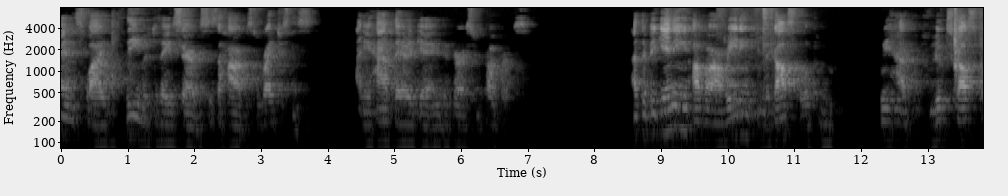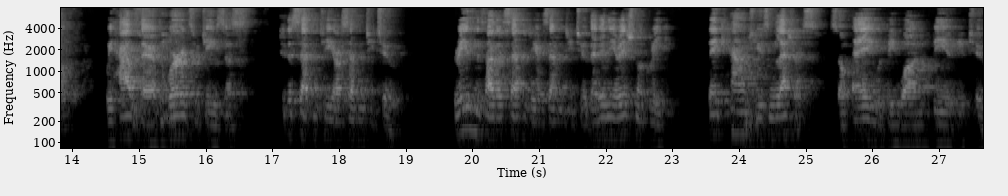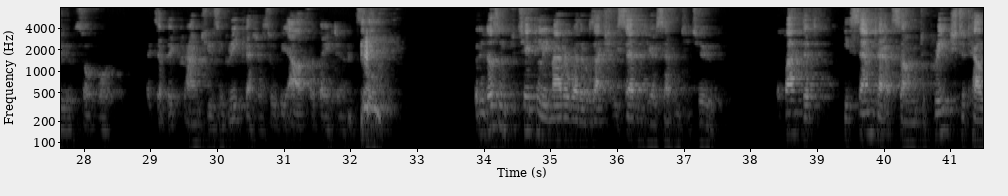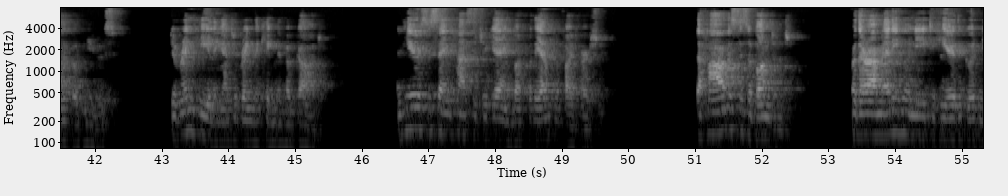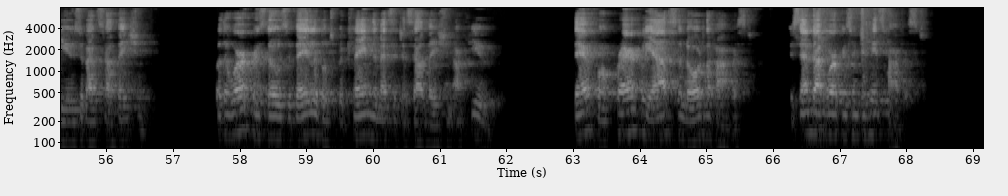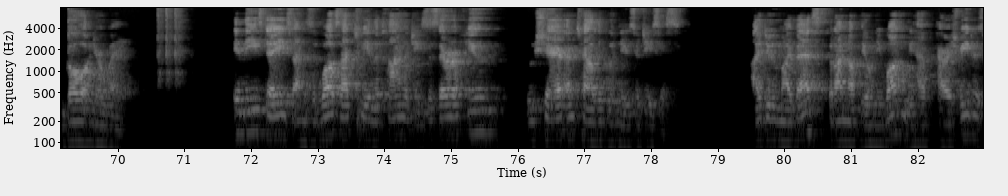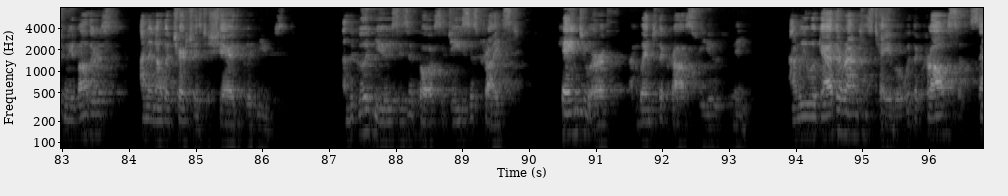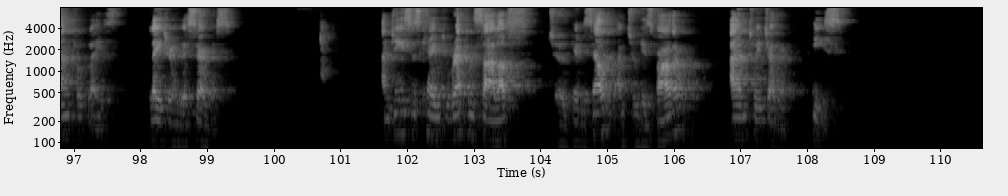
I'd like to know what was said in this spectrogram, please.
Hence why the theme of today's service is the harvest of righteousness. And you have there again the verse from Proverbs. At the beginning of our reading from the Gospel, we have Luke's Gospel, we have there the words of Jesus to the 70 or 72. The reason is either 70 or 72, that in the original Greek, they count using letters. So A would be 1, B would be 2, and so forth. Except they count using Greek letters, so it would be alpha, beta, and so on. But it doesn't particularly matter whether it was actually 70 or 72. The fact that he sent out some to preach, to tell the good news, to bring healing, and to bring the kingdom of God. And here's the same passage again, but for the Amplified Version. The harvest is abundant, for there are many who need to hear the good news about salvation. But the workers, those available to proclaim the message of salvation, are few. Therefore, prayerfully ask the Lord of the harvest to send out workers into his harvest. Go on your way. In these days, and as it was actually in the time of Jesus, there are a few who share and tell the good news of Jesus. I do my best, but I'm not the only one. We have parish readers, we have others, and in other churches to share the good news. And the good news is, of course, that Jesus Christ came to earth and went to the cross for you and me. And we will gather round his table with the cross at the central place later in this service. And Jesus came to reconcile us to himself and to his Father and to each other. Peace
